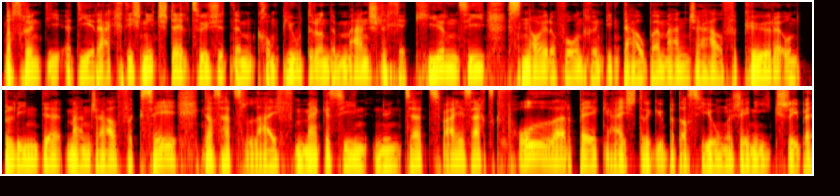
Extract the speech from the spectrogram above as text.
Das könnte eine direkte Schnittstelle zwischen dem Computer und dem menschlichen Gehirn sein. Das Neurophon könnte tauben Menschen helfen hören und blinden Menschen helfen sehen. Das hat das Life Magazine 1962 voller Begeisterung über das junge Genie geschrieben.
